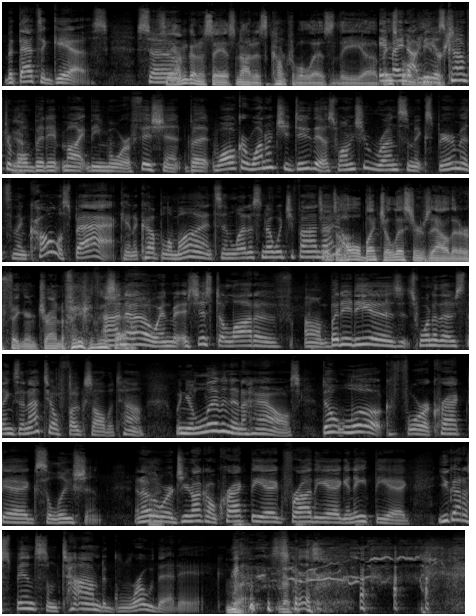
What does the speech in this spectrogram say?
But that's a guess. So See, I'm going to say it's not as comfortable as the uh, it may not be as comfortable, Yeah. but it might be more efficient. But Walker, why don't you do this? Why don't you run some experiments and then call us back in a couple of months and let us know what you find So out? it's a whole bunch of listeners now that are figuring, trying to figure this I out. I know, and it's just a lot of, um, but it is. It's one of those things, and I tell folks all the time: when you're living in a house, don't look for a cracked egg solution. In other words, you're not going to crack the egg, fry the egg, and eat the egg. You got to spend some time to grow that egg. Right.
